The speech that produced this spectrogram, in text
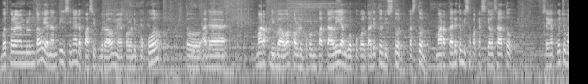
Buat kalian yang belum tahu ya nanti di sini ada pasif Braum ya. Kalau dipukul tuh ada Mark di bawah kalau dipukul 4 kali yang gue pukul tadi tuh di stun, ke stun. Mark tadi tuh bisa pakai skill 1. Saya ingat gue cuma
